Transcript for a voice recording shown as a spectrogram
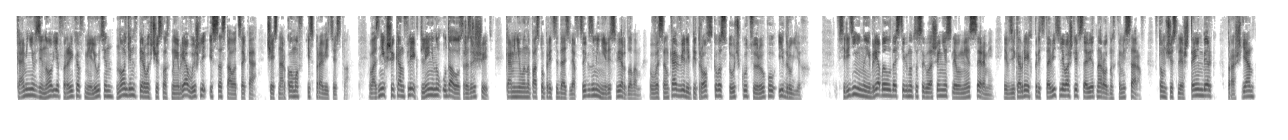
Каменев, Зиновьев, Рыков, Милютин, Ногин в первых числах ноября вышли из состава ЦК, часть наркомов из правительства. Возникший конфликт Ленину удалось разрешить. Каменева на посту председателя в ЦИК заменили Свердловым. В СНК ввели Петровского, Стучку, Цурюпу и других. В середине ноября было достигнуто соглашение с левыми эсерами, и в декабре их представители вошли в Совет народных комиссаров, в том числе Штейнберг, Прошьян,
